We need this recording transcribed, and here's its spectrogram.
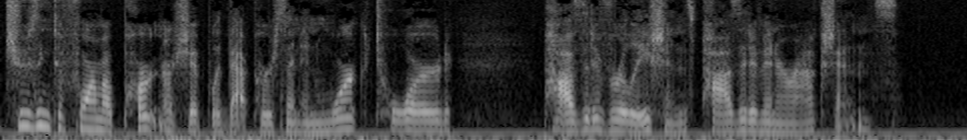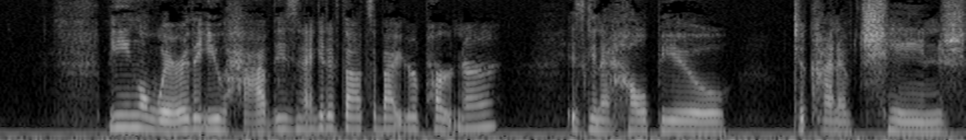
choosing to form a partnership with that person and work toward positive relations, positive interactions. Being aware that you have these negative thoughts about your partner is going to help you to kind of change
